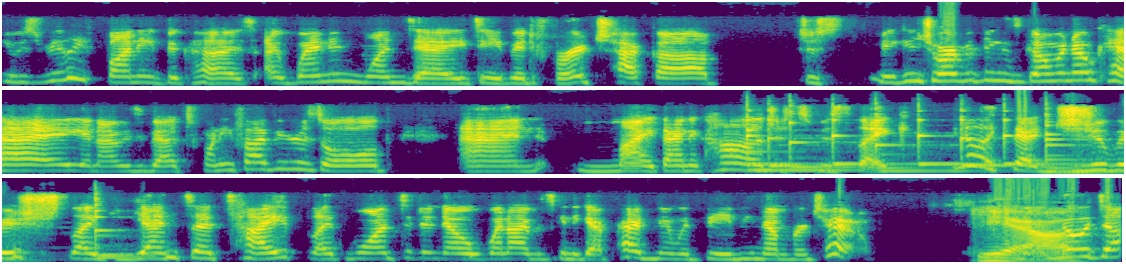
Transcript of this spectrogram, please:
it was really funny because I went in one day, David, for a checkup, just making sure everything's going okay, and I was about 25 years old. And my gynecologist was like, you know, like that Jewish, like Yenta type, like wanted to know when I was going to get pregnant with baby number two. Yeah. No, no,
